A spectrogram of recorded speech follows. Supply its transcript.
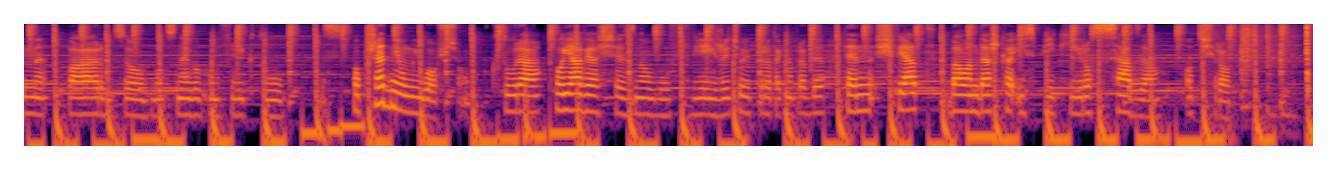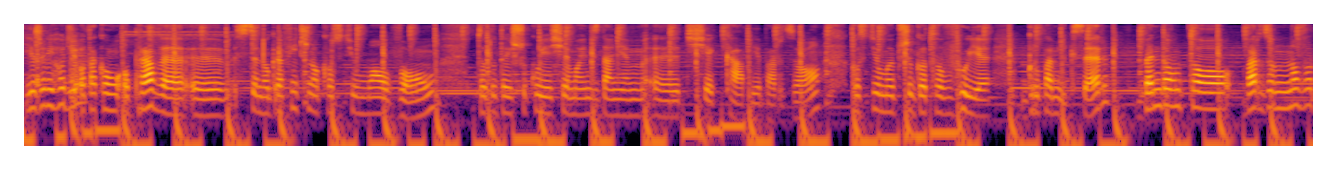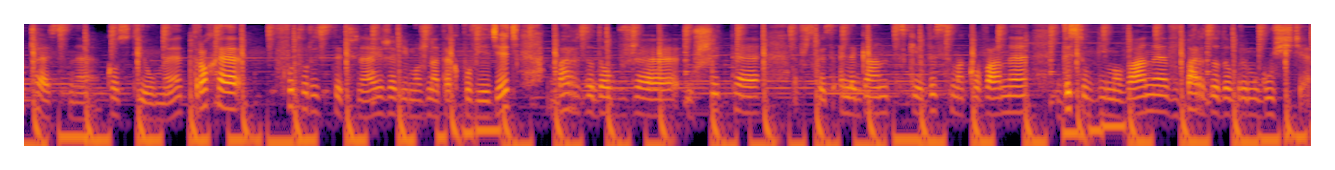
bardzo mocnego konfliktu z poprzednią miłością, która pojawia się znowu w jej życiu i która tak naprawdę ten świat Bałandaszka i Spiki rozsadza od środka. Jeżeli chodzi o taką oprawę y, scenograficzno-kostiumową, to tutaj szykuje się moim zdaniem y, ciekawie bardzo. Kostiumy przygotowuje grupa Mixer. Będą to bardzo nowoczesne kostiumy, trochę futurystyczne, jeżeli można tak powiedzieć, bardzo dobrze uszyte, wszystko jest eleganckie, wysmakowane, wysublimowane w bardzo dobrym guście.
